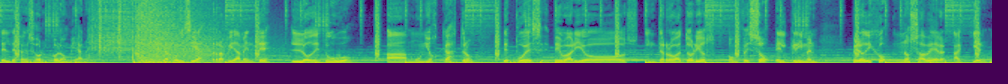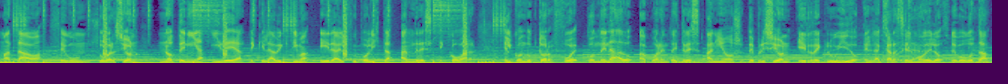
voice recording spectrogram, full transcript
del defensor colombiano. La policía rápidamente lo detuvo a Muñoz Castro, después de varios interrogatorios confesó el crimen pero dijo no saber a quién mataba, según su versión, no tenía idea de que la víctima era el futbolista Andrés Escobar. El conductor fue condenado a 43 años de prisión y recluido en la cárcel modelo de Bogotá,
